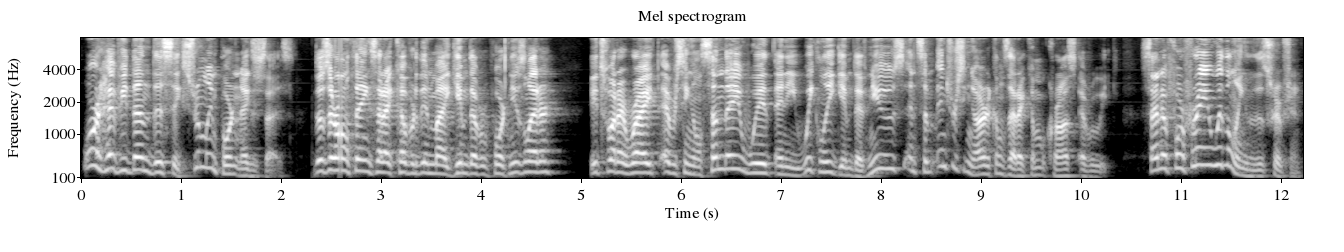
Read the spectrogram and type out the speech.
Or have you done this extremely important exercise? Those are all things that I covered in my Game Dev Report newsletter. It's what I write every single Sunday with any weekly game dev news and some interesting articles that I come across every week. Sign up for free with a link in the description.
